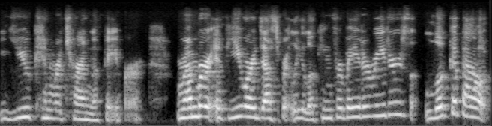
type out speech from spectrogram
you can return the favor. Remember, if you are desperately looking for beta readers, look about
